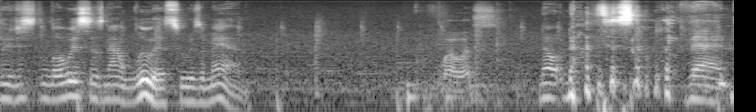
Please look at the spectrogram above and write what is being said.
they're just Lois is now Lewis, who is a man. Lois. No, no, it's just not like that.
